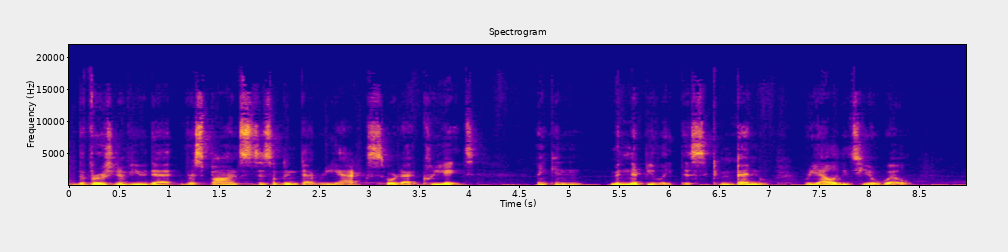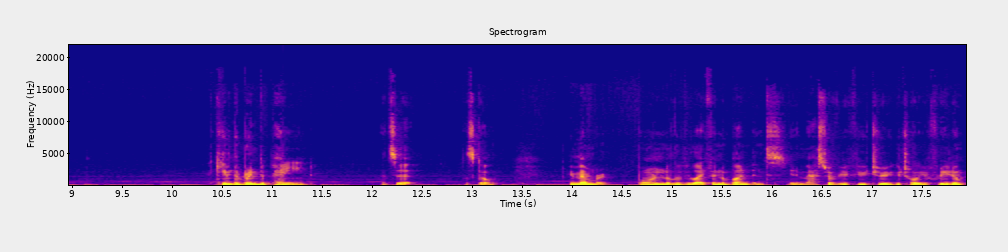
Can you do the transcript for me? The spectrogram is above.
the version of you that responds to something, that reacts, or that creates, and can manipulate this, can bend reality to your will? I came to bring the pain. That's it. Let's go. Remember, born to live your life in abundance. You're the master of your future, you control your freedom,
